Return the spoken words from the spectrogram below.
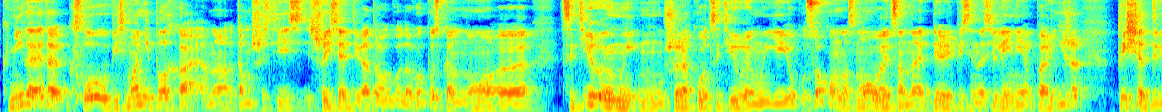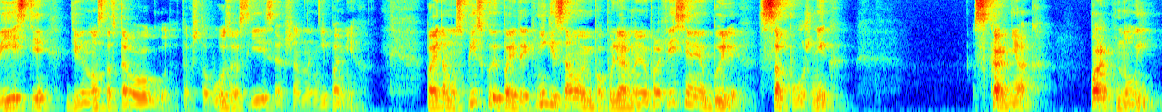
Книга эта, к слову, весьма неплохая. Она там 69 -го года выпуска, но э, цитируемый, ну, широко цитируемый ее кусок, он основывается на переписи населения Парижа 1292 года. Так что возраст ей совершенно не помеха. По этому списку и по этой книге самыми популярными профессиями были сапожник, скорняк, портной,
